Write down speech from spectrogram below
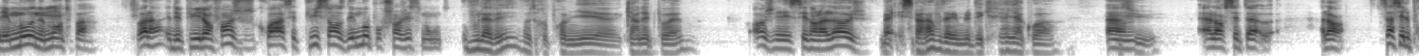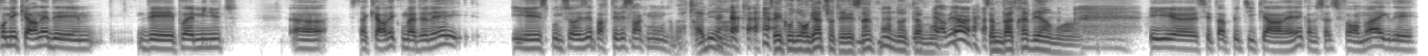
Les mots ne mentent pas. Voilà. Et depuis l'enfance, je crois à cette puissance des mots pour changer ce monde. Vous l'avez, votre premier euh, carnet de poèmes? Oh, je l'ai laissé dans la loge. Ben, C'est pas grave, vous allez me le décrire, il y a quoi? Alors, c'est, alors, ça, c'est le premier carnet des, des poèmes minutes. Euh, c'est un carnet qu'on m'a donné. Il est sponsorisé par TV5 Monde. Bah, Très bien. Vous savez qu'on nous regarde sur TV5 Monde notamment. Bien. Ça me va très bien, moi. Et euh, c'est un petit carnet, comme ça, de ce format, avec des,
